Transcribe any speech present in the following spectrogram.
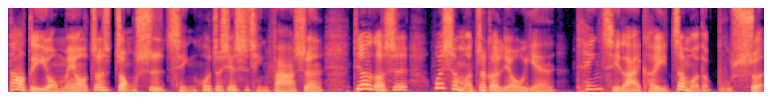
到底有没有这种事情或这些事情发生，第二个是为什么这个留言听起来可以这么的不顺。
